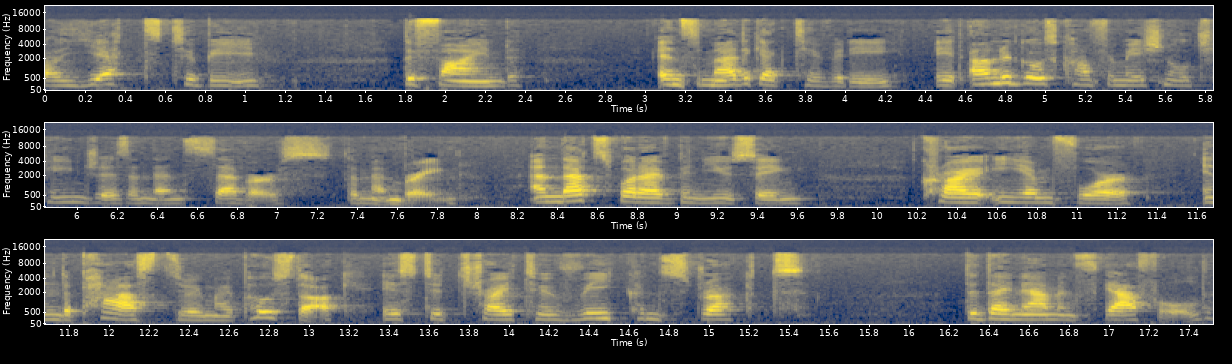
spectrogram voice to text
a yet to be defined enzymatic activity, it undergoes conformational changes and then severs the membrane. And that's what I've been using cryo-EM for in the past during my postdoc, is to try to reconstruct the dynamin scaffold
